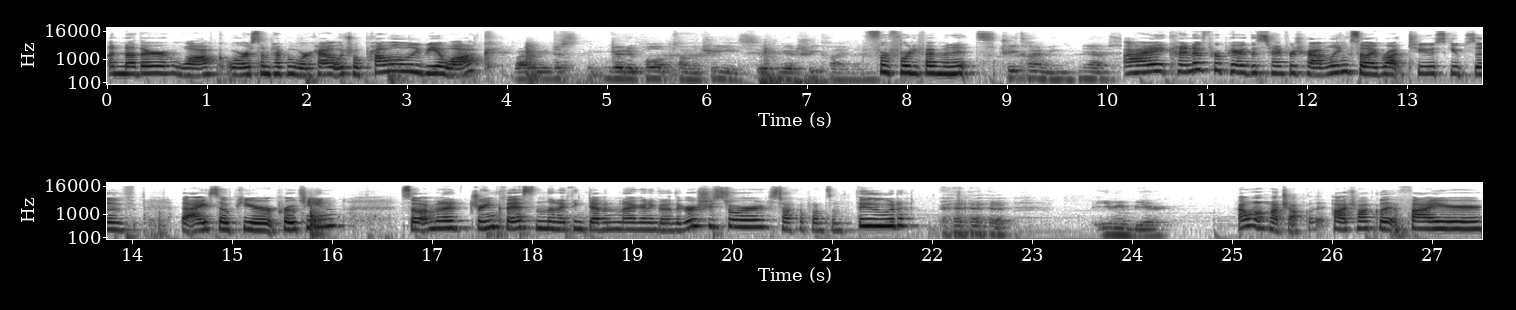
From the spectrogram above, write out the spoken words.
another walk or some type of workout, which will probably be a walk Why don't we just go do pull-ups on the trees? We can go tree climbing. for 45 minutes. Tree climbing, yes. I kind of prepared this time for traveling, so I brought two scoops of the Isopure protein. So I'm gonna drink this, and then I think Devin and I are gonna go to the grocery store, stock up on some food. you mean beer? I want hot chocolate. Hot chocolate fire.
